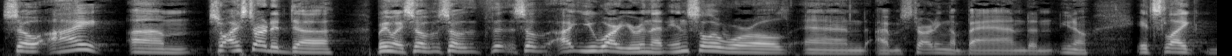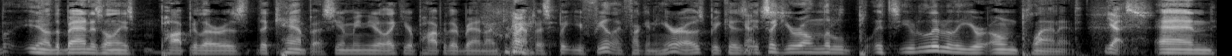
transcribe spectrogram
So I, um, so I started. Uh, but anyway, so so th- so uh, you are you're in that insular world, and I'm starting a band, and you know it's like you know the band is only as popular as the campus. You know, I mean, you're like your popular band on campus, but you feel like fucking heroes because it's like your own little. It's you're literally your own planet. Yes. and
